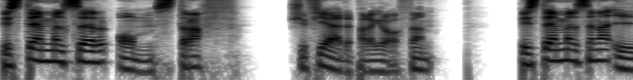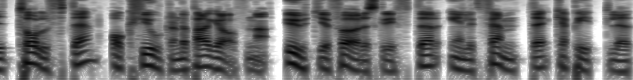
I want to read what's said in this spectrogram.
Bestämmelser om straff. 24 paragrafen. Bestämmelserna i 12 och 14 paragraferna utgör föreskrifter enligt 5 kapitlet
